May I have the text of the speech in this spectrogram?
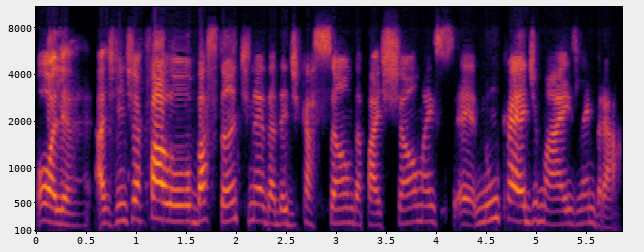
Olha, a gente já falou bastante né, da dedicação, da paixão, mas é, nunca é demais lembrar.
